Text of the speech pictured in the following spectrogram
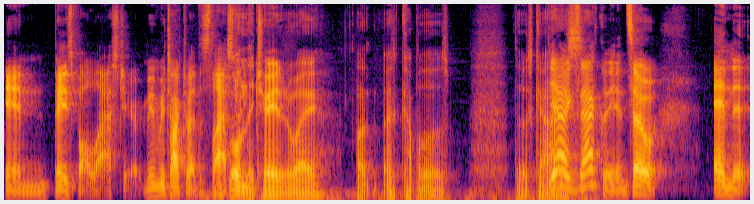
in baseball last year. I mean, we talked about this last well, week. and they traded away a, a couple of those those guys. Yeah, exactly. And so, and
